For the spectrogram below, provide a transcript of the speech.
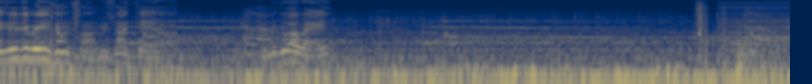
Okay, that's where the rain comes from. It's not there. Let me Hello. go away. Hello.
